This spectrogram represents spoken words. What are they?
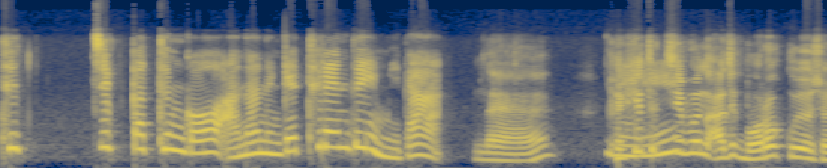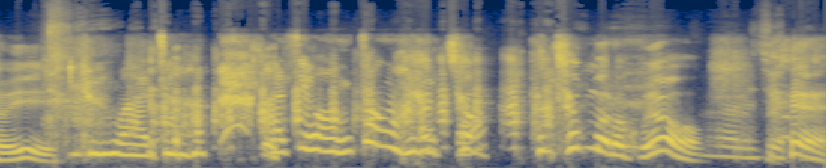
특집 같은 거 안 하는 게 트렌드입니다. 네. 백회 네. 특집은 아직 멀었고요, 저희. 맞아. 아직 엄청 멀었죠. 한참, 한참 멀었고요. 아, 미치- 네.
